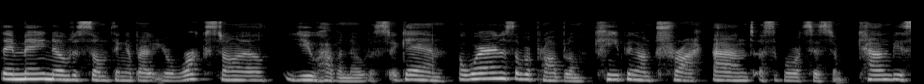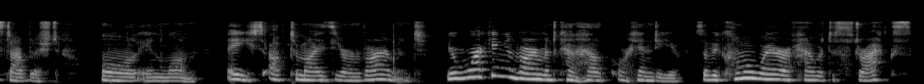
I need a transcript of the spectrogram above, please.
They may notice something about your work style you haven't noticed. Again, awareness of a problem, keeping on track, and a support system can be established all in one. 8. Optimize your environment. Your working environment can help or hinder you, so become aware of how it distracts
